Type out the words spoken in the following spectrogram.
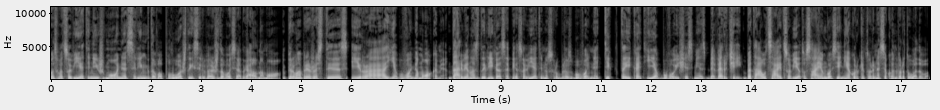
šitos va sovietiniai žmonės rinkdavo pluoštais ir veždavosi atgal namo. Pirma priežastis yra, jie buvo nemokami. Dar vienas dalykas apie sovietinius rublius buvo ne tik tai, kad jie buvo iš esmės beverčiai, bet outside Sovietų sąjungos jie niekur kitur nesikonvertuodavo.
